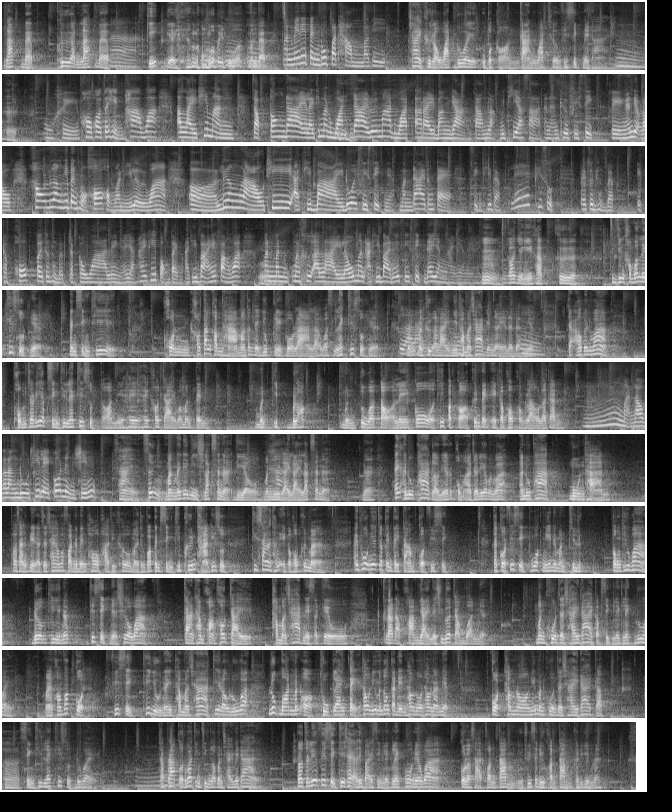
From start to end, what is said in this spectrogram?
รักแบบเพื่อนรักแบบอ่า กิ๊กอย่างเงี้ยผมก็ไม่รู้ว่ามันแบบ มันไม่ได้เป็นรูปธรรมป่ะพี่ ใช่คือเราวัดด้วยอุปกรณ์การวัดเชิงฟิสิกส์ไม่ได้อืมฮะ โอเค พอพอจะเห็นภาพว่าอะไรที่มันจับต้องได้อะไรที่มันวัดได้ด้วยมาตรวัดอะไรบางอย่างตามหลักวิทยาศาสตร์ อันนั้นคือฟิสิกส์โอเคงั้นเดี๋ยวเราเข้าเรื่องที่เป็นหัวข้อของวันนี้เลยว่าเอ่อเรื่องราวที่อธิบายด้วยฟิสิกส์เนี่ยมันได้ตั้งแต่สิ่งที่แบบเล็กที่สุดไปจนถึงแบบเอกภพไปจนถึงแบบจักรวาลอะไรอย่างเงี้ยอยากให้พี่ป๋องแป๋งอธิบายให้ฟังว่ามันมันมันคืออะไรแล้วมันอธิบายด้วยฟิสิกส์ได้ยังไงอะไรอย่างเงี้ยอืมค่ะพี่ก็อย่างนี้ครับคือจริงๆคำว่าเล็กที่สุดเนี่ย เป็นสิ่งที่คนเขาตั้งคำถามมาตั้งแต่ยุคกรีกโบราณแล้วว่าเล็กที่สุดเนี่ยคือมัอะไรมันคืออะไรมีธรรมชาติยังไงอะไรแบบเนี้ยอืมแต่เอาเป็นว่าผมจะเรียกสิ่งที่เล็กที่สุดตอนนี้ให้ให้เข้าใจว่ามันเป็นเหมือนอิฐบล็อกเหมือนตัวต่อเลโก้ที่ประกอบขึ้นเป็นเอกภพของเราแล้วกันอืมเหมือนเรากำลังดูที่เลโก้หนึ่งชิ้น ใช่ ซึ่งมันไม่ได้มีลักษณะเดียว มันมีค่ะหลาย ๆ ลักษณะนะไอ้อนุภาคเหล่านี้ผมอาจจะเรียกมันว่าอนุภาคมูลฐาน ภาษาอังกฤษอาจจะใช้คำว่า fundamental particle หมายถึงว่าเป็นสิ่งที่พื้นฐานที่สุดที่สร้างทั้งเอกภพขึ้นมาไอ้พวกนี้จะเป็นไปตามกฎฟิสิกส์แต่กฎฟิสิกส์พวกนี้เนี่ยมันพิลึกตรงที่ว่าเดิมทีนักฟิสิกส์เนี่ยเชื่อว่าการทำความเข้าใจธรรมชาติในสเกลระดับความใหญ่ในชีวิตประจำวันเนี่ยมันควรจะใช้ได้กับสิ่งเล็ก ๆ ด้วย หมายความว่ากฎฟิสิกส์ที่อยู่ในธรรมชาติที่เรารู้ว่าลูกบอลมันออกถูกแรงเตะเท่านี้มันต้องกระเด็นเท่าโน้นเท่านั้นเนี่ยกฎทำนองนี้มันควรจะใช้ได้กับ สิ่งที่เล็กที่สุดด้วย แต่ปรากฏว่าจริง ๆ แล้วมันใช้ไม่ได้ เราจะเรียกฟิสิกส์ที่ใช้อธิบายสิ่งเล็ก ๆ พวกนี้ว่ากลศาสตร์ควอนตัมหรือทฤษฎีควอนตัมเคยได้ยินไหม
